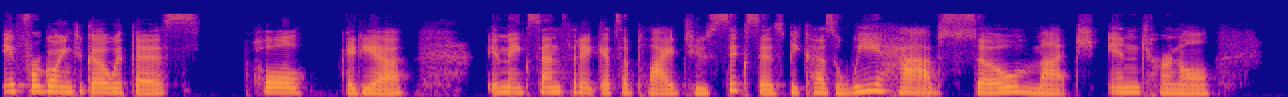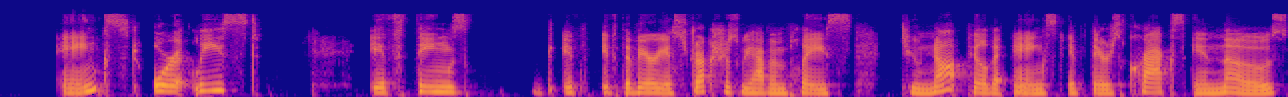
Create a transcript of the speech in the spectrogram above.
if we're going to go with this whole idea it makes sense that it gets applied to sixes because we have so much internal angst, or at least if things, if if the various structures we have in place to not feel the angst, if there's cracks in those,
